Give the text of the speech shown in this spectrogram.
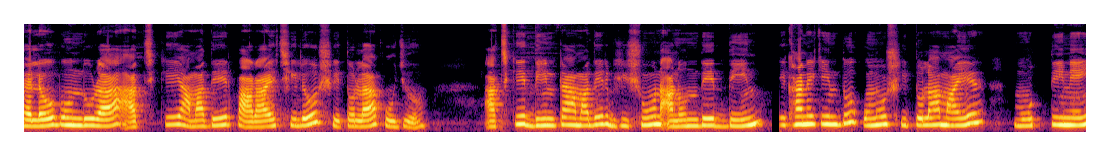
হ্যালো বন্ধুরা, আজকে আমাদের পাড়ায় ছিল শীতলা পুজো। আজকের দিনটা আমাদের ভীষণ আনন্দের দিন। এখানে কিন্তু কোনো শীতলা মায়ের মূর্তি নেই,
